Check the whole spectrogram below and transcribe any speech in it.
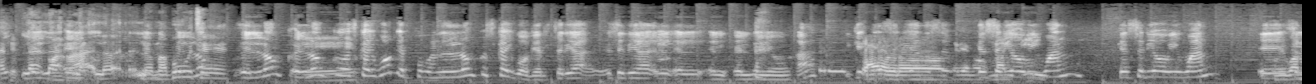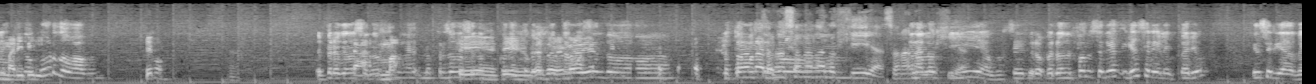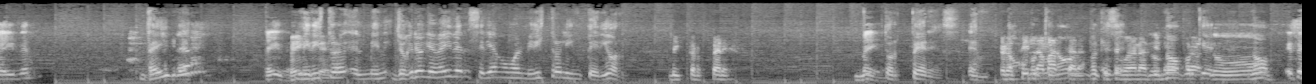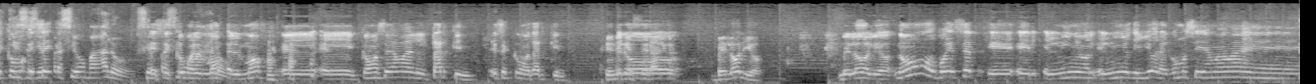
los mapuches. El, lonco, el lonco Skywalker, el lonco Skywalker sería, sería el, el, el, niño. ¿Ah? ¿Qué, sería, ¿Quién sería Obi-Wan? ¿Quién sería Obi-Wan? Eh, Obi-Wan Córdoba. Sí, Espero que no se enojen las personas sí, se sí, esto, pero estamos haciendo... Lo estamos haciendo... Son analogías, son analogías. Analogía, pues sí, pero, pero en el fondo sería... ¿Quién sería el imperio? ¿Quién sería Vader? ¿Vader? Vader. Ministro, el, yo creo que Vader sería como el ministro del Interior. Víctor Pérez. Víctor Pérez. Eh, pero no, sin la máscara. No, porque, ese, no, porque no, ese es como, ese, siempre ha sido malo. Ese es como el, el Moff, el, el, ¿cómo se llama? El Tarkin. Ese es como Tarkin. Tiene pero, que ser algo Velolio. Velolio. No, puede ser eh, el, niño el niño que llora. ¿Cómo se llamaba eh,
